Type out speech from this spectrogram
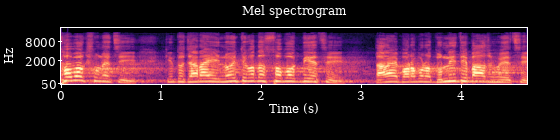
সবক শুনেছি, কিন্তু যারা এই নৈতিকতার সবক দিয়েছে, তারাই বড় বড় দুর্নীতিবাজ হয়েছে।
